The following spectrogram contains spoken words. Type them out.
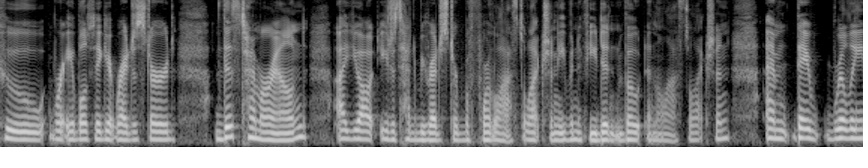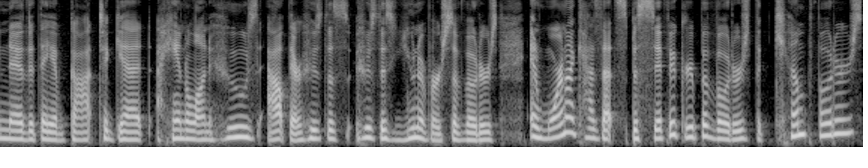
who were able to get registered this time around. Uh, you all, you just had to be registered before the last election even if you didn't vote in the last election. And they really know that they have got to get a handle on who's out there, who's this who's this universe of voters and Warnock has that specific group of voters, the Kemp voters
